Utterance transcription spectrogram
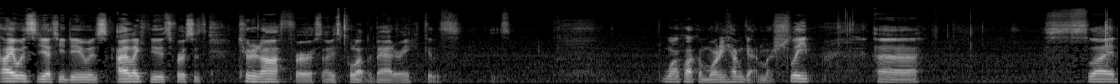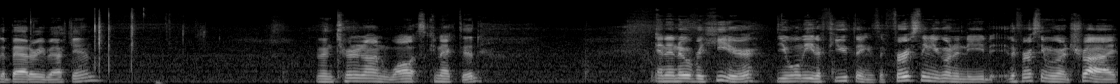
I would suggest you do is, I like to do this first, is turn it off first. I just pull out the battery because it's 1 o'clock in the morning, haven't gotten much sleep. Uh, slide the battery back in and then turn it on while it's connected. And then over here, you will need a few things. The first thing you're going to need, the first thing we're going to try,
